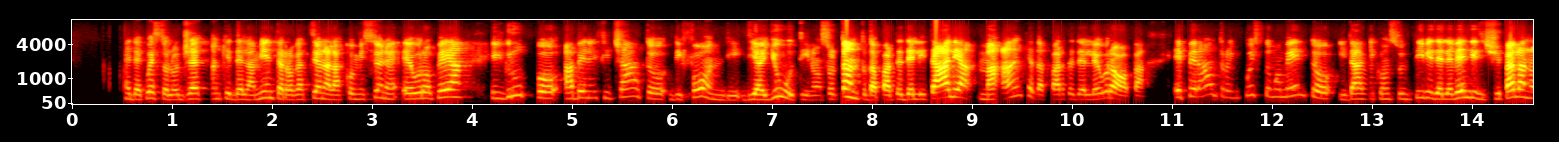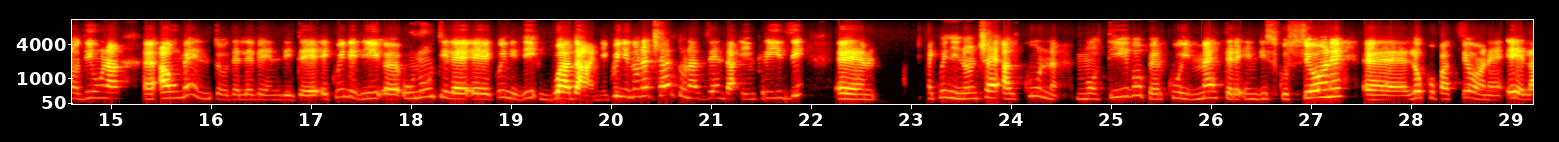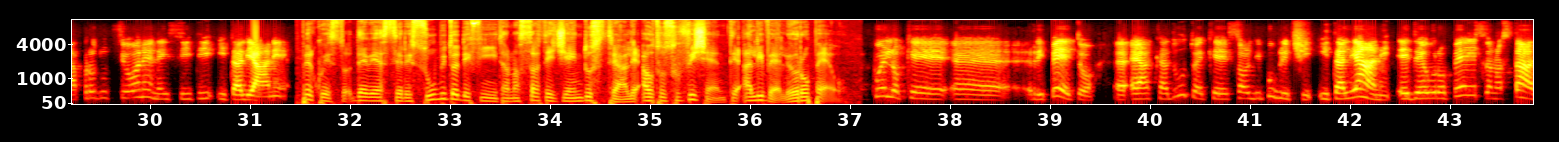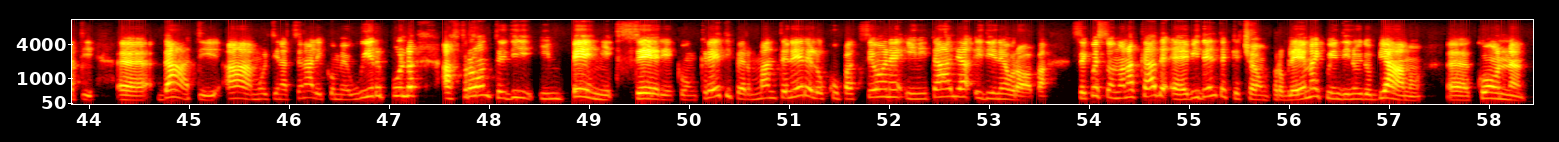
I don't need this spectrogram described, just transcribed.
ed è questo l'oggetto anche della mia interrogazione alla Commissione europea, il gruppo ha beneficiato di fondi, di aiuti, non soltanto da parte dell'Italia, ma anche da parte dell'Europa. E peraltro in questo momento i dati consultivi delle vendite ci parlano di un eh, aumento delle vendite e quindi di eh, un utile e quindi di guadagni. Quindi non è certo un'azienda in crisi, eh, e quindi non c'è alcun motivo per cui mettere in discussione eh, l'occupazione e la produzione nei siti italiani. Per questo deve essere subito definita una strategia industriale autosufficiente a livello europeo. Quello che, eh, ripeto, eh, è accaduto è che soldi pubblici italiani ed europei sono stati eh, dati a multinazionali come Whirlpool a fronte di impegni seri e concreti per mantenere l'occupazione in Italia ed in Europa. Se questo non accade è evidente che c'è un problema e quindi noi dobbiamo eh, con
